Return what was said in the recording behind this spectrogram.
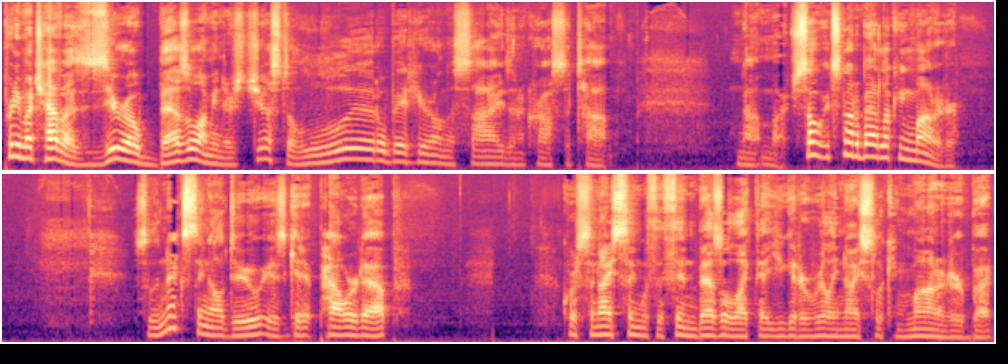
pretty much have a zero bezel. I mean, there's just a little bit here on the sides and across the top. Not much. So it's not a bad looking monitor. So the next thing I'll do is get it powered up. Of course, the nice thing with a thin bezel like that, you get a really nice looking monitor, but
